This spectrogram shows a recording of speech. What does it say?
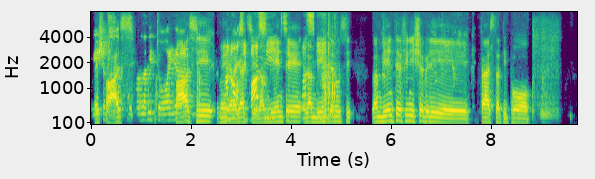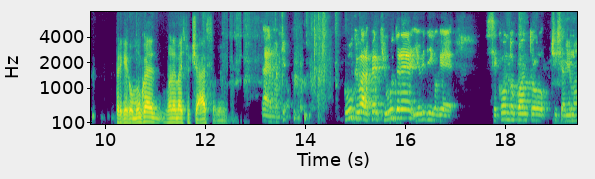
e passi, per la vittoria. Passi, ma no, ragazzi, passi, l'ambiente, passi... l'ambiente, non si, l'ambiente finisce per lì, festa tipo... Perché comunque non è mai successo. Quindi. Eh, perché... Comunque, guarda, per chiudere, io vi dico che secondo quanto ci siamo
